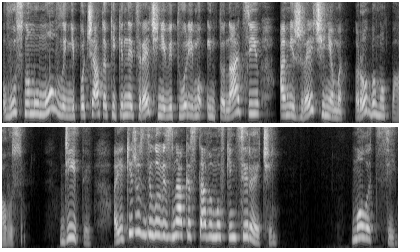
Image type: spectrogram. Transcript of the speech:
В усному мовленні початок і кінець речення відтворюємо інтонацію, а між реченнями робимо паузу. Діти, а які розділові знаки ставимо в кінці речень? Молодці.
